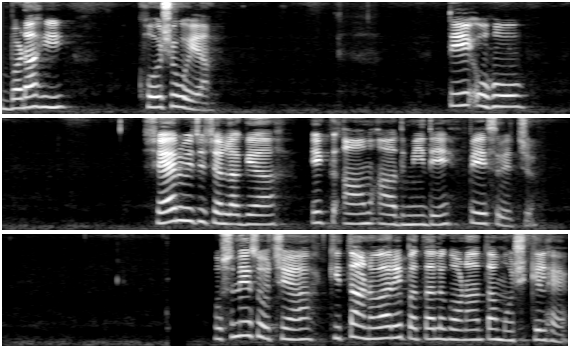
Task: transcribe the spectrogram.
ਬੜਾ ਹੀ ਖੁਸ਼ ਹੋਇਆ। ਤੇ ਉਹ ਸ਼ਹਿਰ ਵਿੱਚ ਚਲਾ ਗਿਆ ਇੱਕ ਆਮ ਆਦਮੀ ਦੇ ਭੇਸ ਵਿੱਚ। ਉਸਨੇ ਸੋਚਿਆ ਕਿ ਧਨ ਬਾਰੇ ਪਤਾ ਲਗਾਉਣਾ ਤਾਂ ਮੁਸ਼ਕਿਲ ਹੈ,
